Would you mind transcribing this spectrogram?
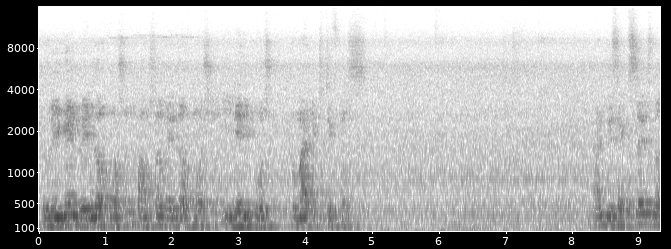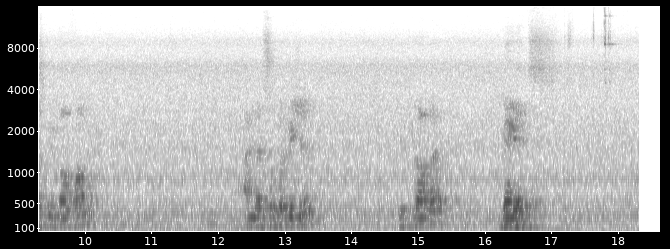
to regain range of motion, functional range of motion in any post-traumatic stiffness. And this exercise must be performed under supervision with proper guidance.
